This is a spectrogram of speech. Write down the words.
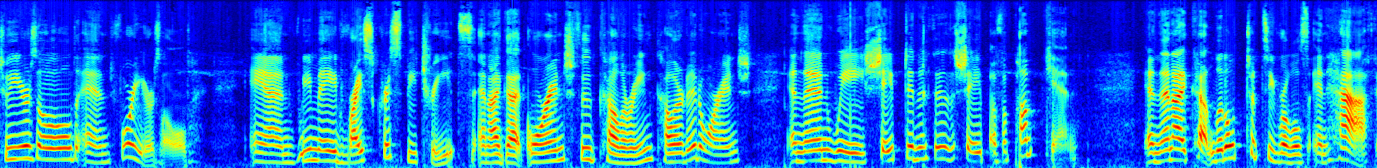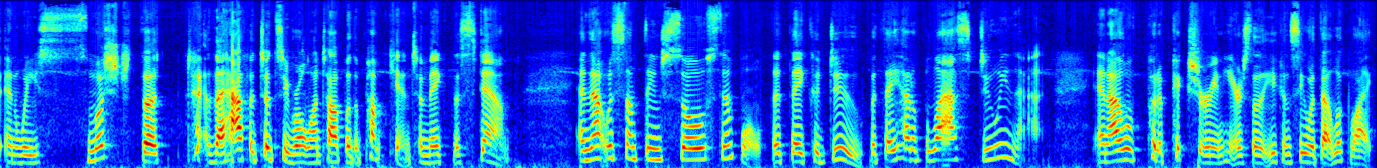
two years old and four years old and we made Rice Krispie treats, and I got orange food coloring, colored it orange, and then we shaped it into the shape of a pumpkin. And then I cut little Tootsie Rolls in half, and we smushed the, the half a Tootsie Roll on top of the pumpkin to make the stem. And that was something so simple that they could do, but they had a blast doing that. And I will put a picture in here so that you can see what that looked like.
